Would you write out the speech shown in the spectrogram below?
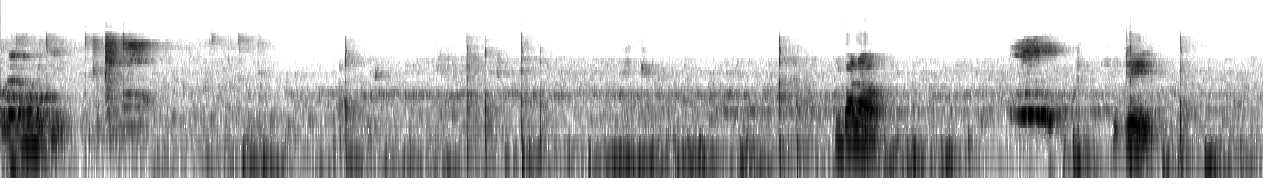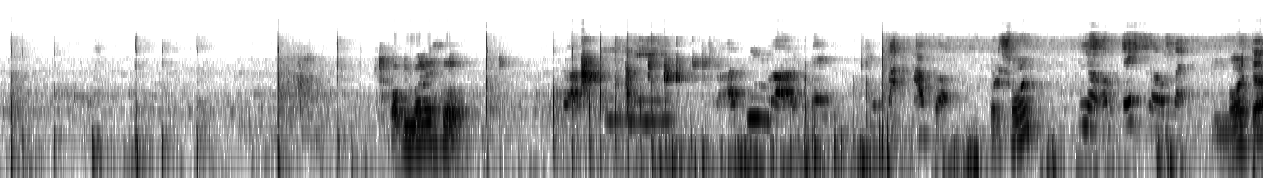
উড়ে গেল নাকি কি সুজি কফি বানাইছো? কটার সময়? নয়টা?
